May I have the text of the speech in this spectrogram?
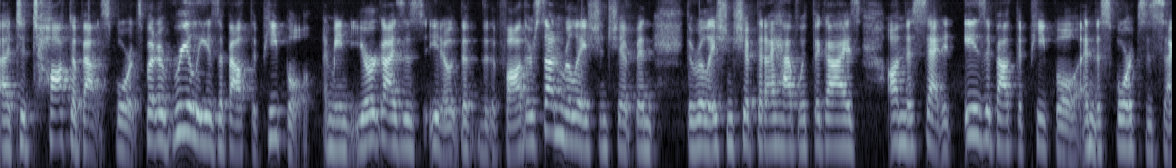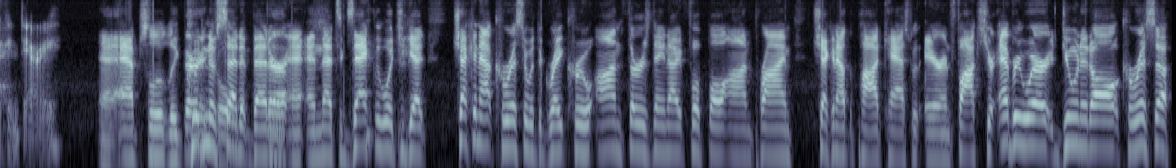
uh, to talk about sports, but it really is about the people. I mean, your guys is, you know, the, the father son relationship and the relationship that I have with the guys on the set. It is about the people, and the sports is secondary. Absolutely. Very Couldn't have said it better. Yeah. And, and, that's exactly what you get. Checking out Charissa with the great crew on Thursday Night Football on Prime. Checking out the podcast with Erin Fox. You're everywhere doing it all. Charissa,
